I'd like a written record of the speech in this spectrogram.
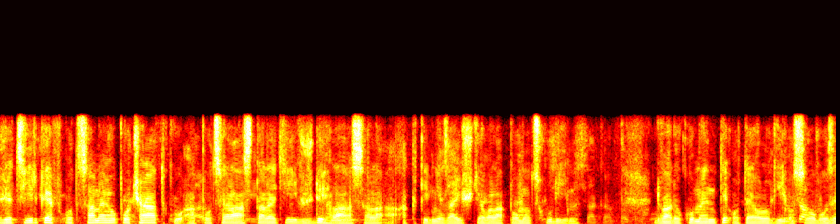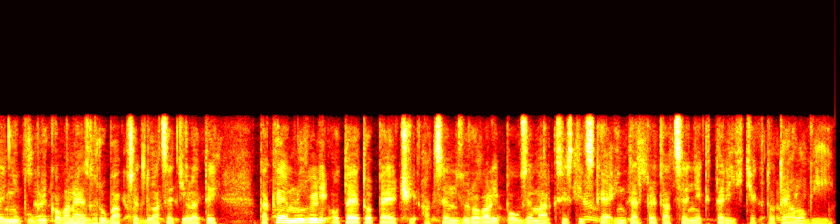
že církev od samého počátku a po celá staletí vždy hlásala a aktivně zajišťovala pomoc chudým. Dva dokumenty o teologii osvobození publikované zhruba před 20 lety také mluvili o této péči a cenzurovali pouze marxistické interpretace některých těchto teologií.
